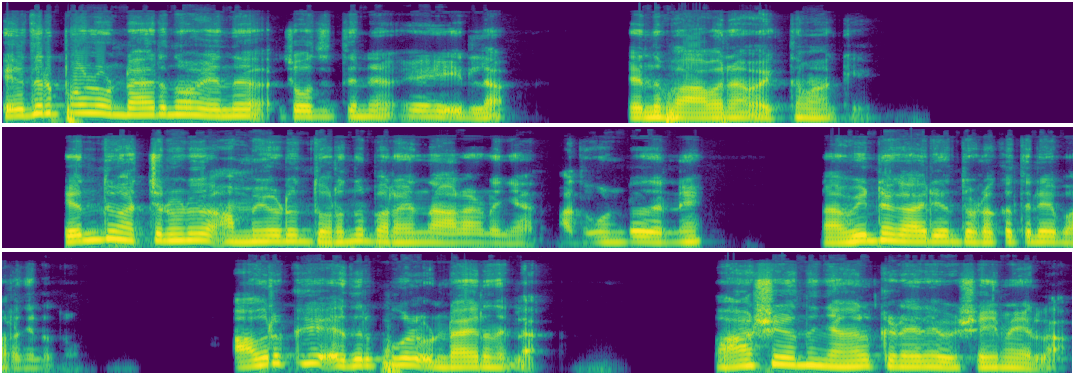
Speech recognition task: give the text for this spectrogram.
എതിർപ്പുകൾ ഉണ്ടായിരുന്നോ എന്ന ചോദ്യത്തിന് "ഏയ് ഇല്ല എന്ന് ഭാവന വ്യക്തമാക്കി. എന്തും അച്ഛനോടും അമ്മയോടും തുറന്നു പറയുന്ന ആളാണ് ഞാൻ. അതുകൊണ്ട് തന്നെ നവീന്റെ കാര്യം തുടക്കത്തിലേ പറഞ്ഞിരുന്നു. അവർക്ക് എതിർപ്പുകൾ ഉണ്ടായിരുന്നില്ല. ഭാഷയൊന്നും ഞങ്ങൾക്കിടയിലെ വിഷയമേ അല്ല.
